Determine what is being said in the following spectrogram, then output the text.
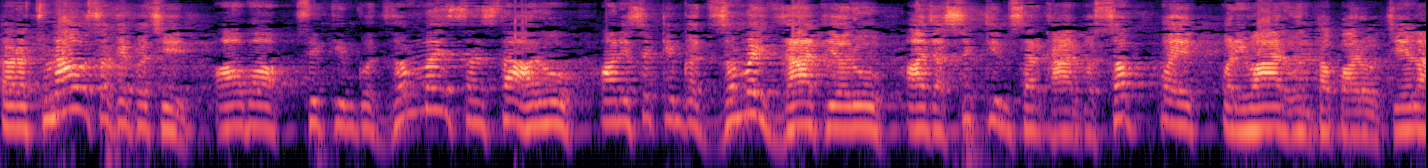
तर चुनाव सकेपछि अब सिक्किमको जम्मै संस्थाहरू अनि सिक्किमका जम्मै जातिहरू आज सिक्किम सरकारको सबै परिवार हुन् तपाईँहरू चेला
